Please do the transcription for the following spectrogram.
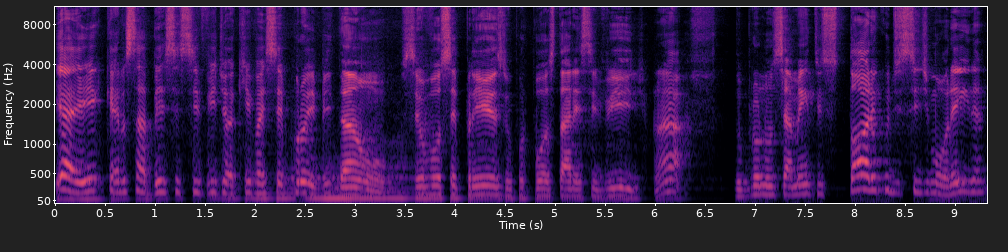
E aí, quero saber se esse vídeo aqui vai ser proibidão, se eu vou ser preso por postar esse vídeo, né? Do pronunciamento histórico de Cid Moreira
